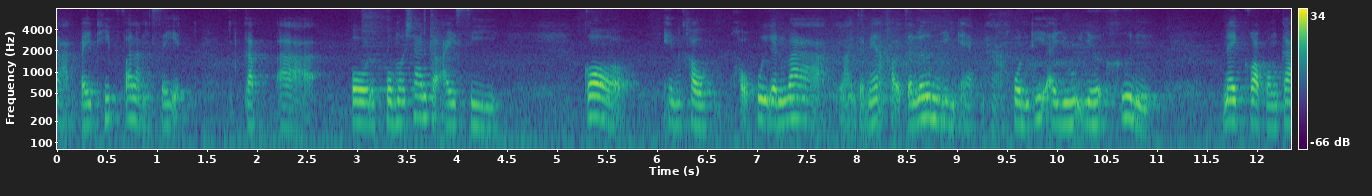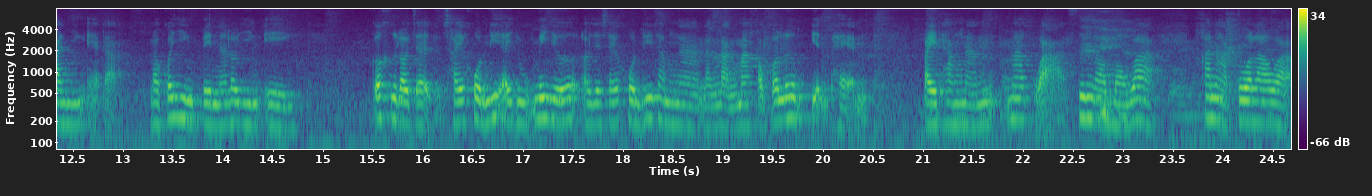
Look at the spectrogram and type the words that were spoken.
กาสไปทริปฝรั่งเศสกับอ่าโปรโปรโมชั่นกับ IC ก็เห็นเขาเขาคุยกันว่า หลังจากนี้เขาจะเริ่มยิงแอดหาคนที่อายุเยอะขึ้น ในกรอบของการยิงแอดอะเราก็ยิงเป็นนะเรายิงเอง ก็คือเราจะใช้คนที่อายุไม่เยอะ เราจะใช้คนที่ทำงานหลังๆ มาเขาก็เริ่มเปลี่ยนแผนไปทางนั้นมากกว่า ซึ่งเรามองว่าขนาดตัวเราอะ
